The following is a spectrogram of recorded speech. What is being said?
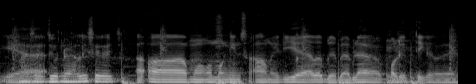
ya Masa jurnalis ya. eh, eh, mau ngomongin soal media, bla bla bla, politik gitu ya.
